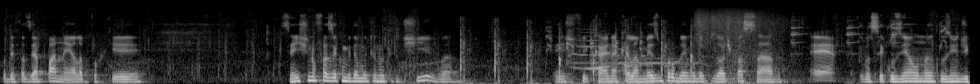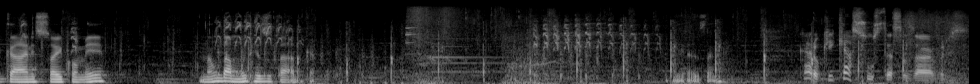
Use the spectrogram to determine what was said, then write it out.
poder fazer a panela, porque se a gente não fazer comida muito nutritiva, a gente fica aí naquela mesmo problema do episódio passado. É, Se você cozinhar um nancozinho de carne só e comer, não dá muito resultado, cara. Beleza. cara, o que que assusta essas árvores?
